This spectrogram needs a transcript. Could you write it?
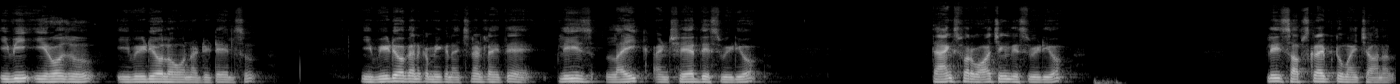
ఇవి ఈరోజు ఈ వీడియోలో ఉన్న డీటెయిల్స్. ఈ వీడియో కనుక మీకు నచ్చినట్లయితే please like and share this video. Thanks for watching this video please subscribe to my channel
